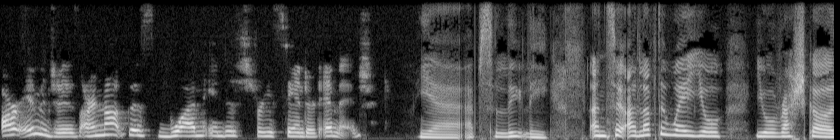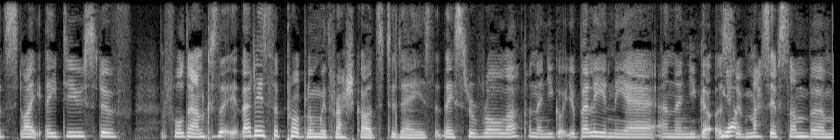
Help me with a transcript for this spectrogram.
our images are not this one industry standard image. Yeah, absolutely. And so I love the way your your rash guards like they do sort of fall down because that is the problem with rash guards today is that they sort of roll up and then you got your belly in the air and then you got a yep. sort of massive sunburn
